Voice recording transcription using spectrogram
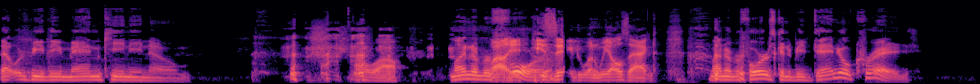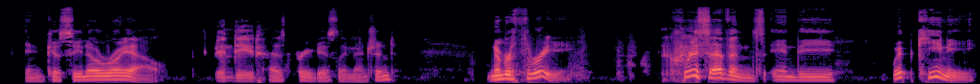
That would be the Mankini Gnome. Oh wow. My number wow, four. he zigged when we all zagged. my number four is going to be Daniel Craig in Casino Royale. Indeed. as previously mentioned. Number three, Chris Evans in the Whipkini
